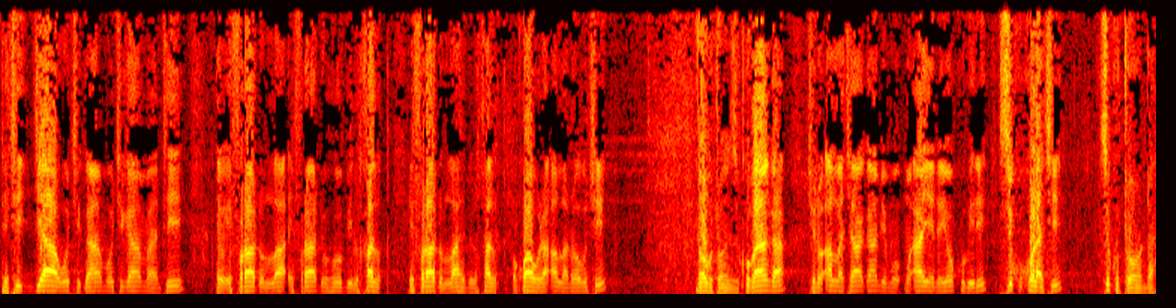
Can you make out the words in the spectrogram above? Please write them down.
tekijjaawo kigambo kigamba nti ifraduhu bilkhalq ifradu llahi bilkhalq okwawula allah n'obuki? N'obutonzi. Kubanga kino allah kyagambye mu aya eno eyokubiri si kukola ki? Si kutonda.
